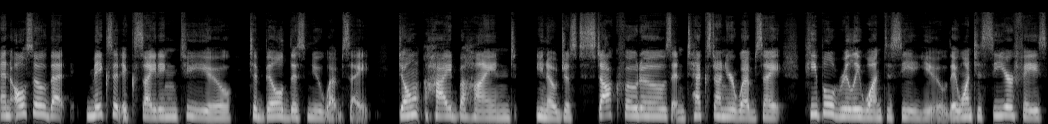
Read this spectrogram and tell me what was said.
and also that makes it exciting to you to build this new website. Don't hide behind, you know, just stock photos and text on your website. People really want to see you. They want to see your face.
